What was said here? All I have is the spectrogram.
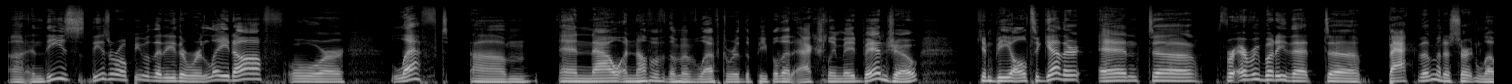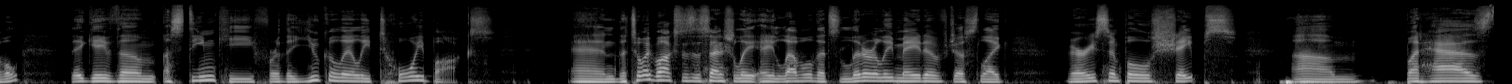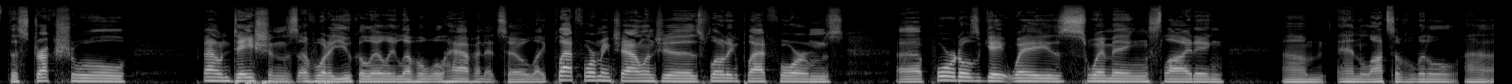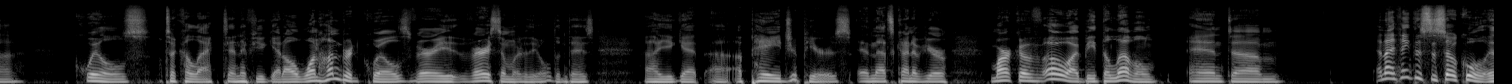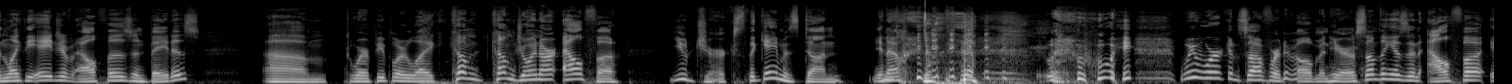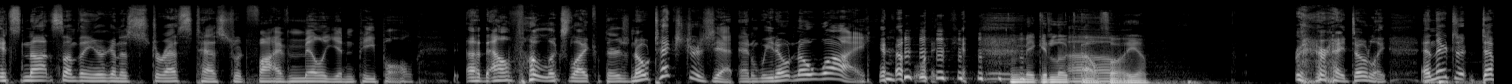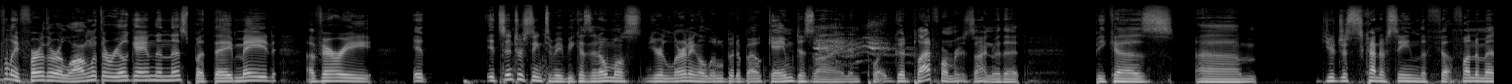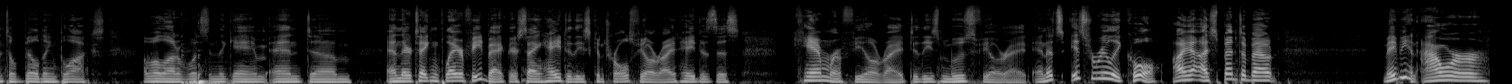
Uh, and these these are all people that either were laid off or left, um, and now enough of them have left where the people that actually made Banjo can be all together. And uh, for everybody that backed them at a certain level, they gave them a Steam key for the Yooka-Laylee toy box. And the toy box is essentially a level that's literally made of just like very simple shapes, um, but has the structural foundations of what a Yooka-Laylee level will have in it. So, like platforming challenges, floating platforms, uh, portals, gateways, swimming, sliding, um, and lots of little uh, quills to collect. And if you get all 100 quills, very, very similar to the olden days, uh, you get uh, a page appears, and that's kind of your mark of oh, I beat the level. And um, and I think this is so cool in like the age of alphas and betas, um, where people are like, "Come, come join our alpha, you jerks! The game is done." You know, we we work in software development here. If something is an alpha, it's not something you're gonna stress test with five million people. An alpha looks like there's no textures yet, and we don't know why. Like, Make it look alpha, um, yeah. right, totally. And they're t- definitely further along with the real game than this, but they made a very it. It's interesting to me because it almost you're learning a little bit about game design and pl- good platformer design with it, because um, you're just kind of seeing the f- fundamental building blocks of a lot of what's in the game, and um, and they're taking player feedback. They're saying, "Hey, do these controls feel right? Hey, does this camera feel right? Do these moves feel right?" And it's it's really cool. I I spent about maybe an hour,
